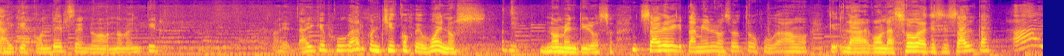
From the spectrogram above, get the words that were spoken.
hay que esconderse, no, no mentir. Hay que jugar con chicos que buenos, no mentirosos. ¿Sabe que también nosotros jugábamos que la- con la soga que se salta? Ay,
